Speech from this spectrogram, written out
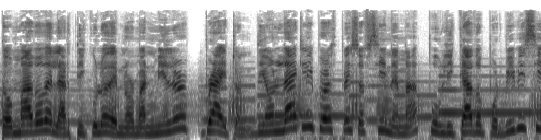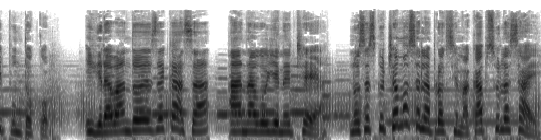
tomado del artículo de Norman Miller, Brighton, The Unlikely Birthplace of Cinema, publicado por bbc.com. Y grabando desde casa, Ana Goyenechea. Nos escuchamos en la próxima cápsula SAE.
